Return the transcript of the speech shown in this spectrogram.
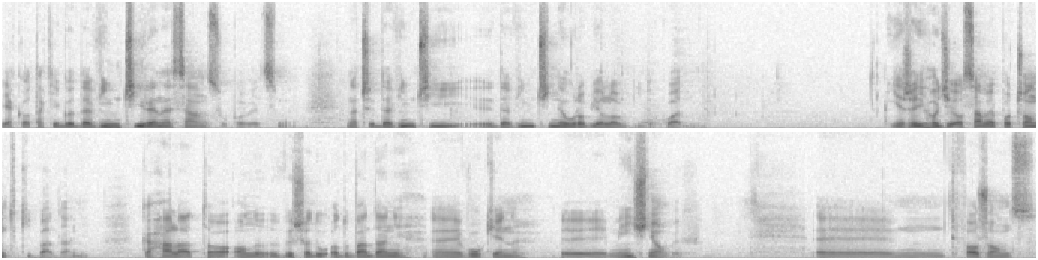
jako takiego Da Vinci renesansu, powiedzmy. Znaczy Da Vinci, da Vinci neurobiologii dokładnie. Jeżeli chodzi o same początki badań, Kahala, to on wyszedł od badań e, włókien e, mięśniowych, e, tworząc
